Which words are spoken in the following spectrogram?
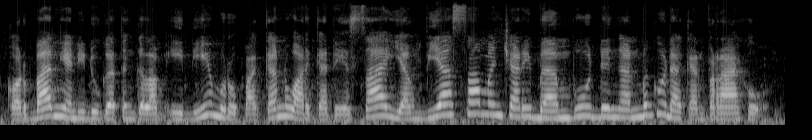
Korban yang diduga tenggelam ini merupakan warga desa yang biasa mencari bambu dengan menggunakan perahu.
